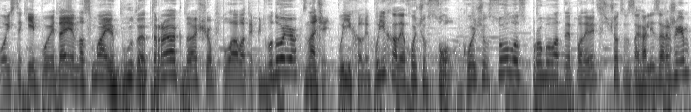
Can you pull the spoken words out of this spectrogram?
Ось такий, по ідеї, в нас має бути трак, да, щоб плавати під водою. Значить, поїхали, поїхали, хочу в соло. Хочу в соло спробувати подивитися, що це взагалі за режим,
